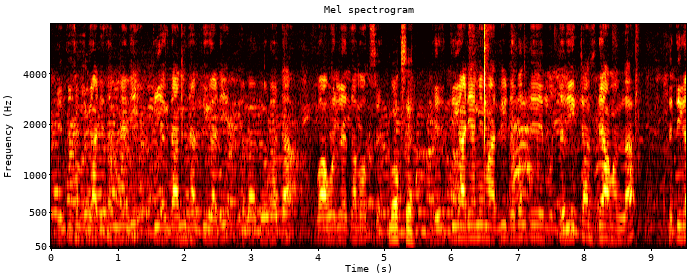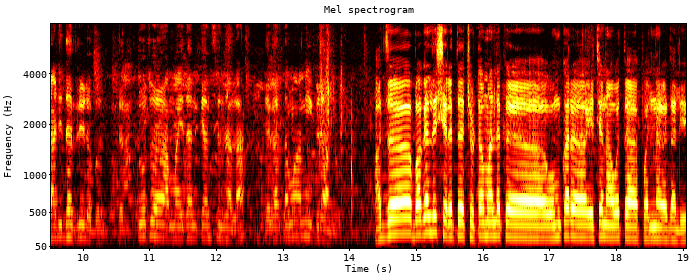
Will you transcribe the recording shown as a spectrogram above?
त्यांच्यासोबत गाडी जमलेली ती एकदा आम्ही झालती गाडी त्याला जोड होता. वावरल्याचा बॉक्सर बॉक्सर ती गाडी आम्ही मारली डबल ते बोलतात एक चान्स द्या आम्हाला. तर ती गाडी धरली डबल तर तोच मैदान कॅन्सल झाला. त्याकरता मग आम्ही इकडे आलो. आज बघायला ते शर्यत छोटा मालक अं, ओमकार याच्या नावात पळणार झाली.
